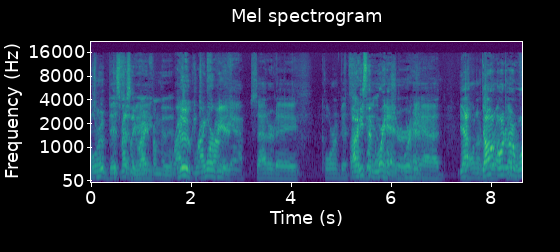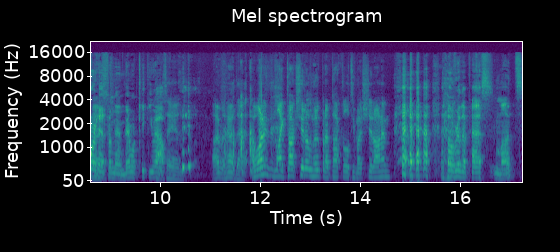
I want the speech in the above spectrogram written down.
Corum did especially send right from the Right, Luke, right Warbeard. it, yeah. Saturday. Corum did. Oh, he said me a Warhead. Warhead. He had. yeah. Don't River order a warhead from them; they will kick you out his. I haven't had that. I wanted to like talk shit on Luke, but I've talked a little too much shit on him. over the past months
